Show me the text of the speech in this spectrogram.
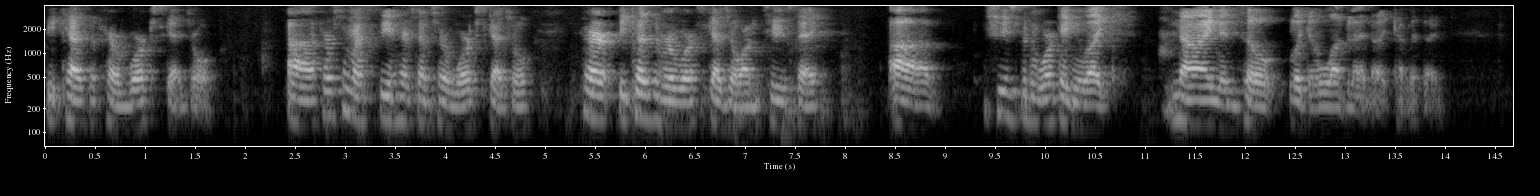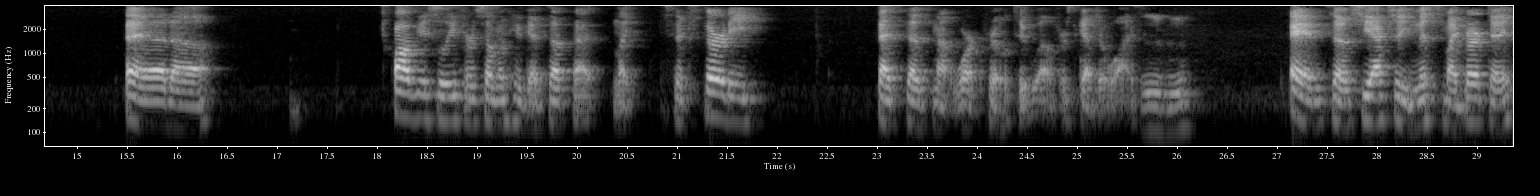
because of her work schedule. Uh first time I've seen her since her work schedule. Her because of her work schedule on Tuesday. Uh she's been working like nine until like eleven at night kind of thing. And uh obviously for someone who gets up at like 6.30 that does not work real too well for schedule wise Mm-hmm. and so she actually missed my birthday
